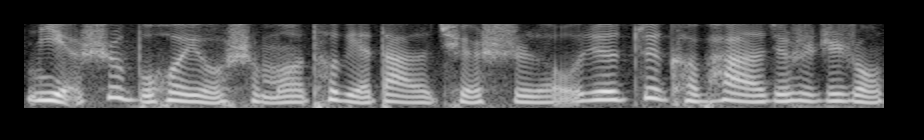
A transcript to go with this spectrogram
也是不会有什么特别大的缺失的。我觉得最可怕的就是这种。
